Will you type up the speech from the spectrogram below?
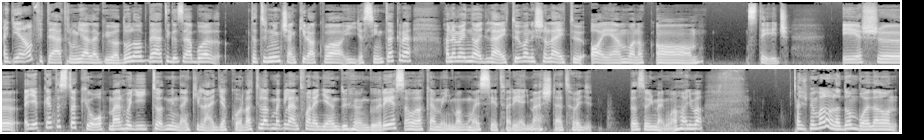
egy ilyen amfiteátrum jellegű a dolog, de hát igazából tehát, hogy nincsen kirakva így a szintekre, hanem egy nagy lejtő van, és a lejtő alján van a, a stage és ö, egyébként ez tök jó, mert hogy így tudod, mindenki lát gyakorlatilag, meg lent van egy ilyen dühöngő rész, ahol a kemény mag majd szétveri egymást, tehát hogy az úgy meg van hagyva. És mi valahol a domboldalon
